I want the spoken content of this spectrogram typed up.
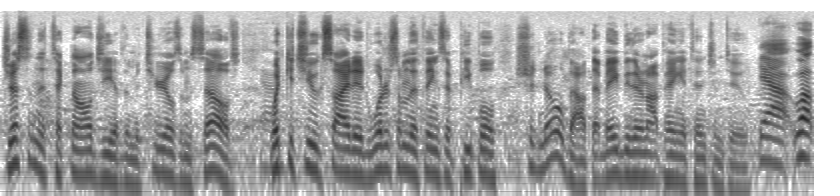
just in the technology of the materials themselves, yeah. what gets you excited? What are some of the things that people should know about that maybe they're not paying attention to? Yeah, well,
